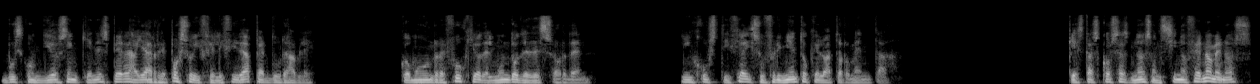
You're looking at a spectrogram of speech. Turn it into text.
Busca un Dios en quien espera haya reposo y felicidad perdurable. Como un refugio del mundo de desorden. Injusticia y sufrimiento que lo atormenta. Que estas cosas no son sino fenómenos,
